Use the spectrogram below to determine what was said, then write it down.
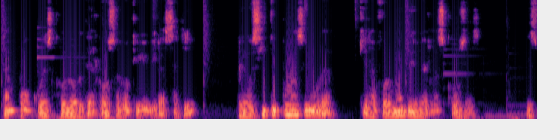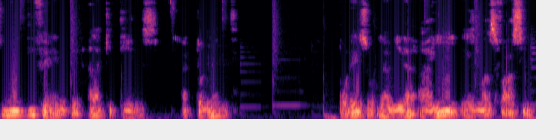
Tampoco es color de rosa lo que vivirás allí, pero sí te puedo asegurar que la forma de ver las cosas es muy diferente a la que tienes actualmente. Por eso la vida ahí es más fácil.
